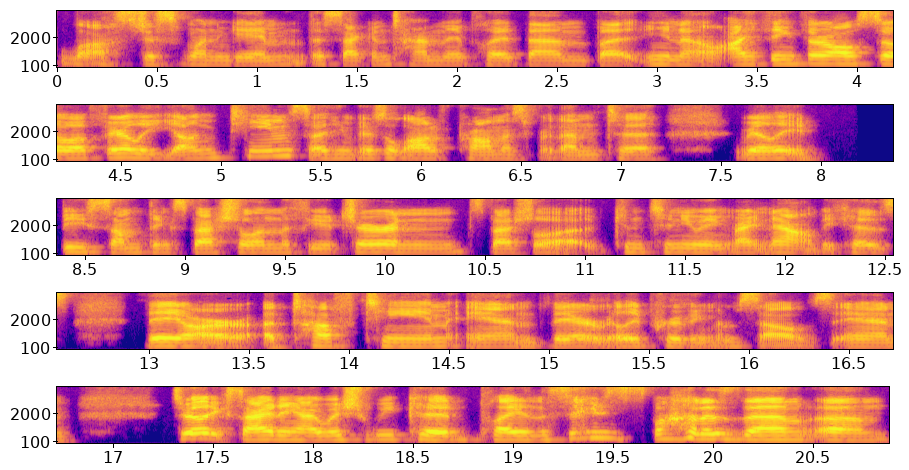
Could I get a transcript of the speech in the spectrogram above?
lost just one game the second time they played them. But, you know, I think they're also a fairly young team. So I think there's a lot of promise for them to really be something special in the future and special uh, continuing right now because they are a tough team and they're really proving themselves and it's really exciting i wish we could play in the same spot as them um,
